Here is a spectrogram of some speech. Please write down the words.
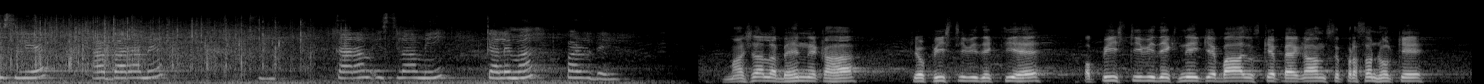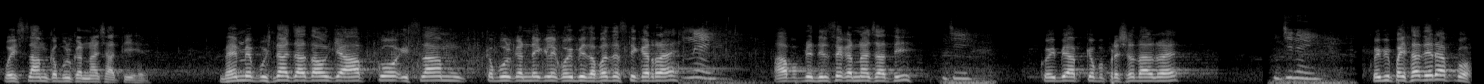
इसलिए आप बारह में कारम इस्लामी कलमा पढ़ दे। माशाल्लाह, बहन ने कहा कि वो पीस टीवी देखती है और पीस टीवी देखने के बाद उसके पैगाम से प्रसन्न होकर वो इस्लाम कबूल करना चाहती है। बहन मैं पूछना चाहता हूँ कि आपको इस्लाम कबूल करने के लिए कोई भी ज़बरदस्ती कर रहा है? नहीं। आप अपने दिल से करना चाहती? जी। कोई भी आपके ऊपर प्रेशर डाल रहा है? जी नहीं। कोई भी पैसा दे रहा है आपको?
